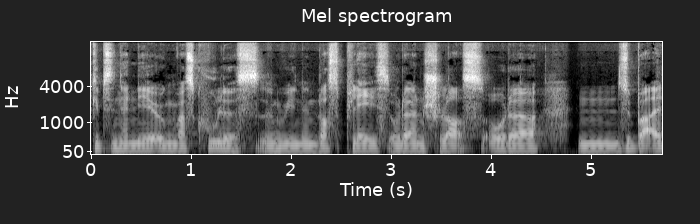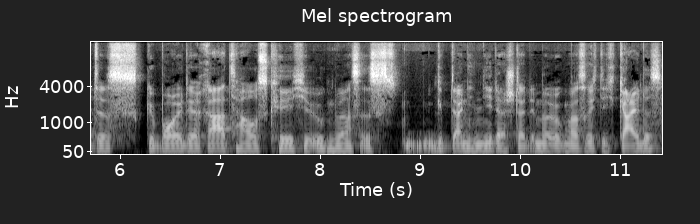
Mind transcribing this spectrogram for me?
gibt es in der Nähe irgendwas Cooles, irgendwie einen Lost Place oder ein Schloss oder ein super altes Gebäude, Rathaus, Kirche, irgendwas. Es gibt eigentlich in jeder Stadt immer irgendwas richtig Geiles.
